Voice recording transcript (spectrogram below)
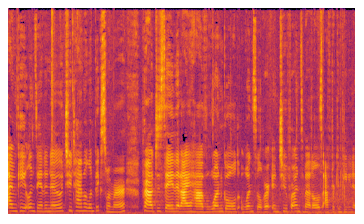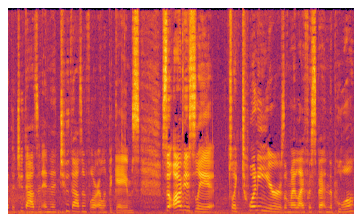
I'm Kaitlin Sandeno, two-time Olympic swimmer. Proud to say that I have one gold, one silver, and two bronze medals after competing at the 2000 and the 2004 Olympic Games. So obviously, like 20 years of my life was spent in the pool.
